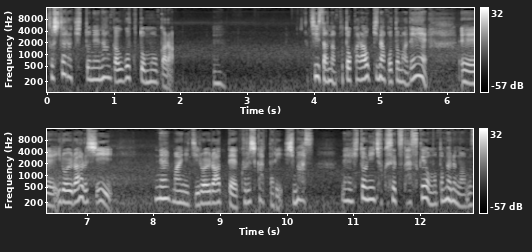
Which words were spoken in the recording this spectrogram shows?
そしたらきっとねなんか動くと思うから。うん。小さなことから大きなことまで、えー、いろいろあるしね毎日いろいろあって苦しかったりします。ね、人に直接助けを求めるのは難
